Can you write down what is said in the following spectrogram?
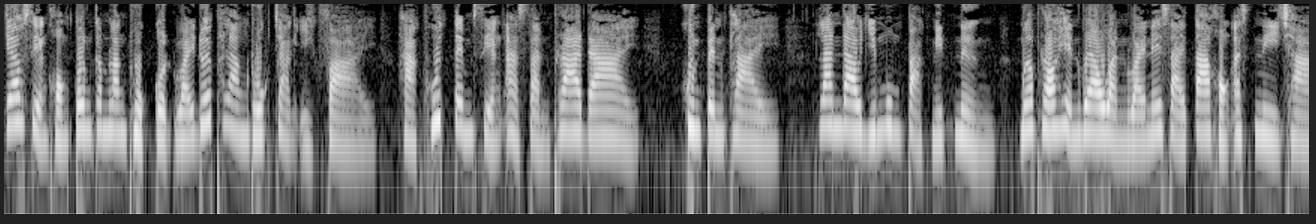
แก้วเสียงของตนกำลังถูกกดไว้ด้วยพลังรุกจากอีกฝ่าย หากพูดเต็มเสียงอาจสั่นพร่าได้ คุณเป็นใครลานดาวยิ้มมุมปากนิดหนึ่ง เมื่อเพราะเห็นแววหวั่นไว้ในสายตาของอัศนีชา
